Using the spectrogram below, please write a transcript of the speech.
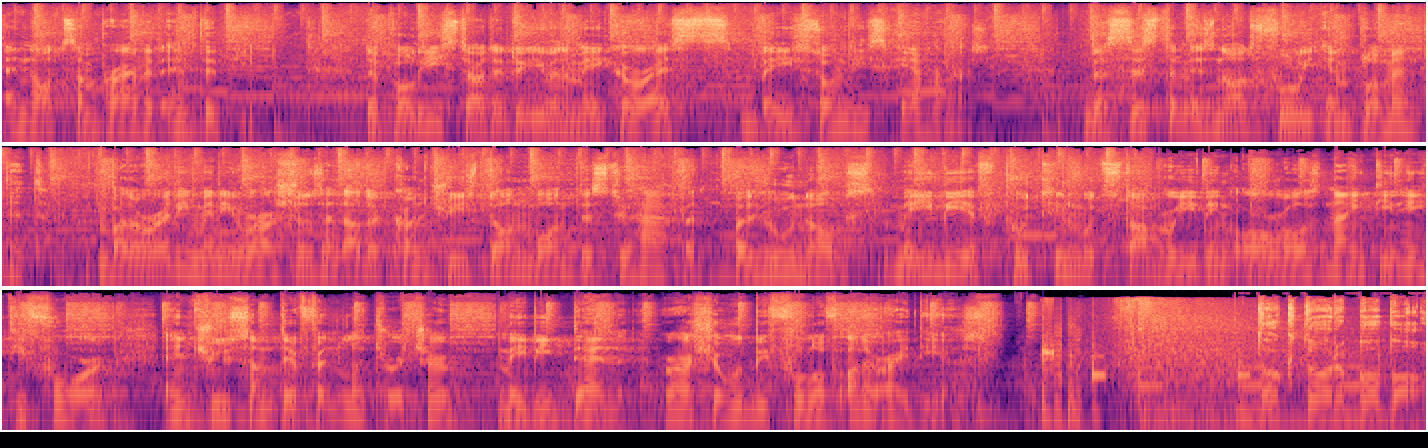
and not some private entity. The police started to even make arrests based on these cameras. The system is not fully implemented, but already many Russians and other countries don't want this to happen. But who knows, maybe if Putin would stop reading Orwell's 1984 and choose some different literature, maybe then Russia would be full of other ideas. Dr. Bobo.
